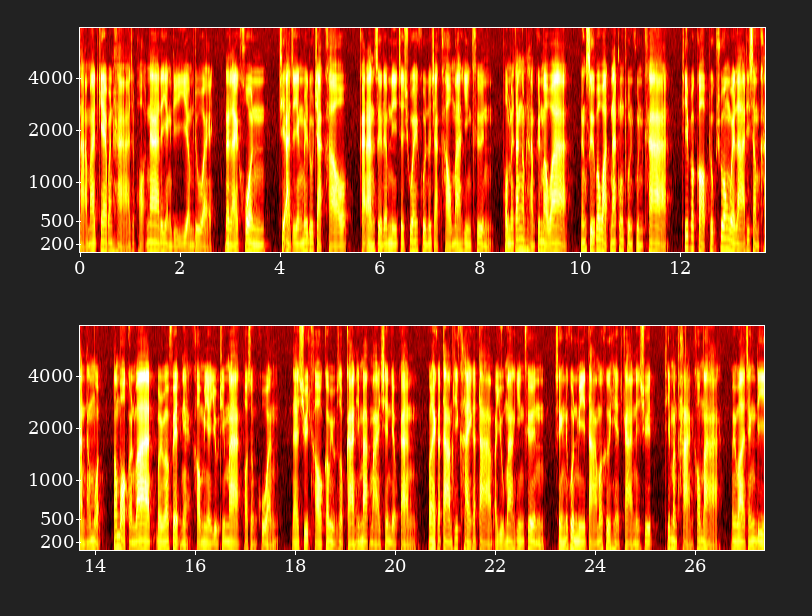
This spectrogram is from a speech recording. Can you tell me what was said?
สามารถแก้ปัญหาเฉพาะหน้าได้อย่างดีเยี่ยมด้วย หลายๆ คนที่อาจจะยังไม่รู้จักเขา การอ่านหนังสือเล่มนี้จะช่วยให้คุณรู้จักเขามากยิ่งขึ้น ผมเลยตั้งคำถามขึ้นมาว่า หนังสือประวัตินักลงทุนคุณค่า ที่ประกอบทุกช่วงเวลาที่สำคัญทั้งหมด ต้องบอกกันว่าบริบัฟเฟตเนี่ยเขามีอายุที่มากพอสมควร และชีวิตเขาก็มีประสบการณ์ที่มากมายเช่นเดียวกัน เมื่อไหร่ก็ตามที่ใครก็ตามอายุมากยิ่งขึ้น สิ่งที่คุณมีตามก็คือเหตุการณ์ในชีวิตที่มันผ่านเข้ามา ไม่ว่าทั้งดี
